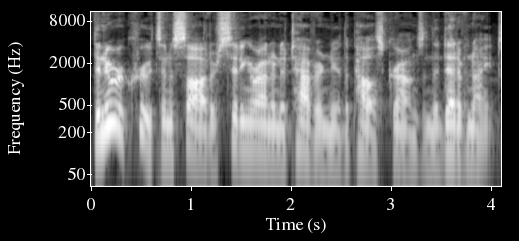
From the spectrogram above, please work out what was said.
The new recruits and Assad are sitting around in a tavern near the palace grounds in the dead of night.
